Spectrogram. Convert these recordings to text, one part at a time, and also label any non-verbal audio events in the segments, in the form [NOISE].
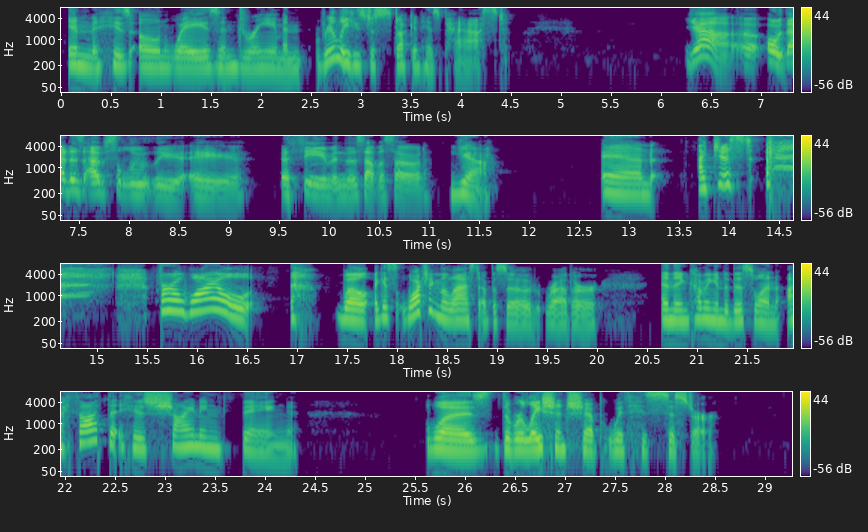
in his own ways and dream and really he's just stuck in his past. yeah. Uh, oh, that is absolutely a a theme in this episode. Yeah. And I just, [LAUGHS] for a while, [SIGHS] well, I guess watching the last episode rather, and then coming into this one, I thought that his shining thing was the relationship with his sister.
